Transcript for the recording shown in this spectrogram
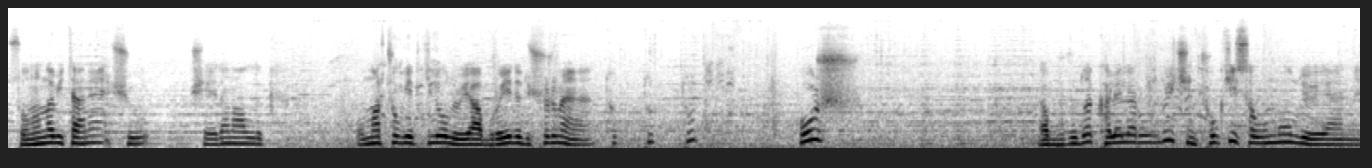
Sonunda bir tane şu şeyden aldık. Onlar çok etkili oluyor ya. Burayı da düşürme. Tut tut tut. Hoş. Ya burada kaleler olduğu için çok iyi savunma oluyor yani.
